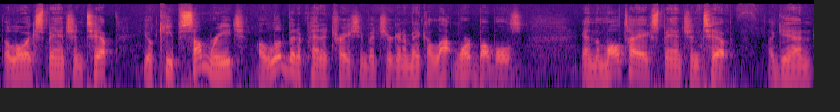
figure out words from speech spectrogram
The low expansion tip, you'll keep some reach, a little bit of penetration, but you're going to make a lot more bubbles. And the multi-expansion tip, again,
